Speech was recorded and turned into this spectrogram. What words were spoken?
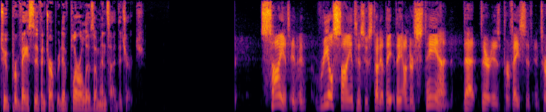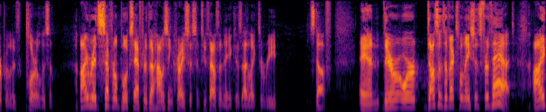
to pervasive interpretive pluralism inside the church science and, and, real scientists who study it, they, they understand that there is pervasive interpretive pluralism. I read several books after the housing crisis in 2008 because I like to read stuff. And there were dozens of explanations for that. I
